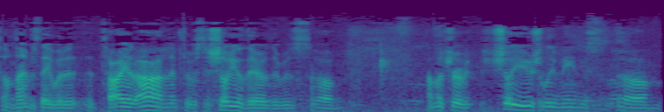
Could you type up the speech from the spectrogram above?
Sometimes they would uh, tie it on if there was show you there. There was, um, I'm not sure. Show usually means um,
